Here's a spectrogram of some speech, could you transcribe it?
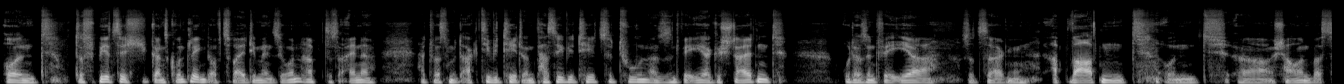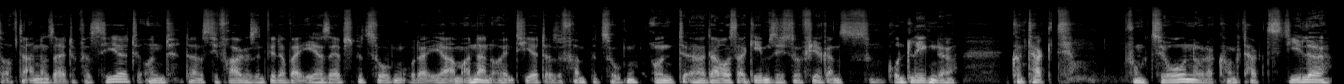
Und das spielt sich ganz grundlegend auf zwei Dimensionen ab. Das eine hat was mit Aktivität und Passivität zu tun. Also sind wir eher gestaltend oder sind wir eher sozusagen abwartend und äh, schauen, was auf der anderen Seite passiert? Und dann ist die Frage, sind wir dabei eher selbstbezogen oder eher am anderen orientiert, also fremdbezogen? Und äh, daraus ergeben sich so vier ganz grundlegende Kontaktfunktionen oder Kontaktstile,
